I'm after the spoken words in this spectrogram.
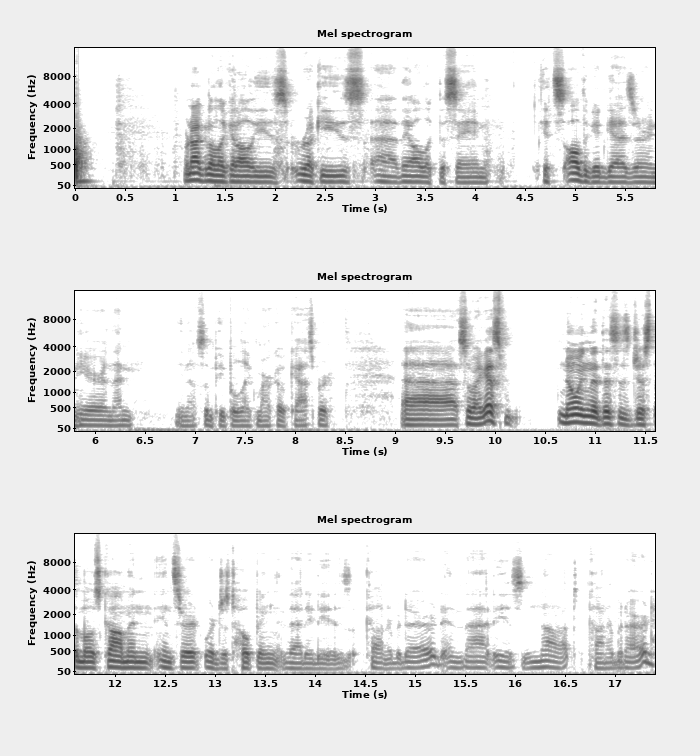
We're not going to look at all these rookies. Uh, they all look the same. It's all the good guys are in here, and then you know some people like Marco Kasper. Uh, so I guess knowing that this is just the most common insert, we're just hoping that it is Connor Bedard, and that is not Connor Bedard.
